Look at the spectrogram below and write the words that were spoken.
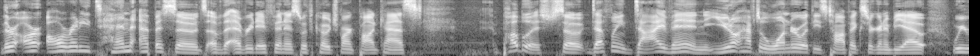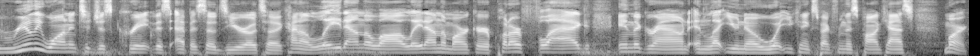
There are already 10 episodes of the Everyday Fitness with Coach Mark podcast published. So definitely dive in. You don't have to wonder what these topics are going to be out. We really wanted to just create this episode zero to kind of lay down the law, lay down the marker, put our flag in the ground, and let you know what you can expect from this podcast. Mark,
